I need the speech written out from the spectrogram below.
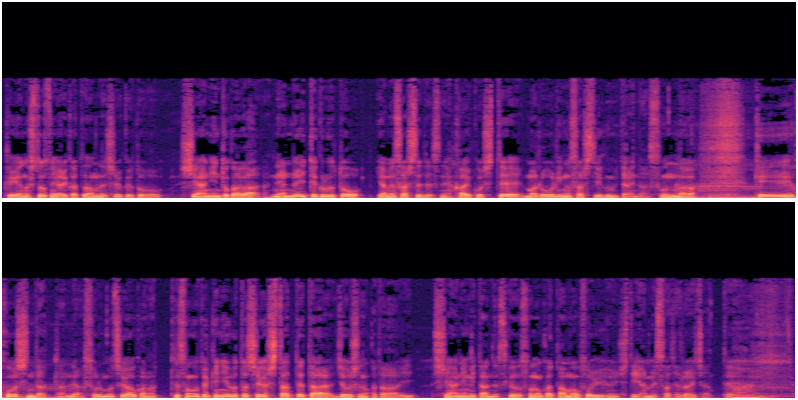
経営の一つのやり方なんでしょうけど、支配人とかが年齢いってくると、辞めさせてですね、解雇して、まあ、ローリングさせていくみたいな、そんな経営方針だったんで、それも違うかなって、その時に私が慕ってた上司の方が、支配人がいたんですけど、その方もそういうふうにして辞めさせられちゃって。はい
